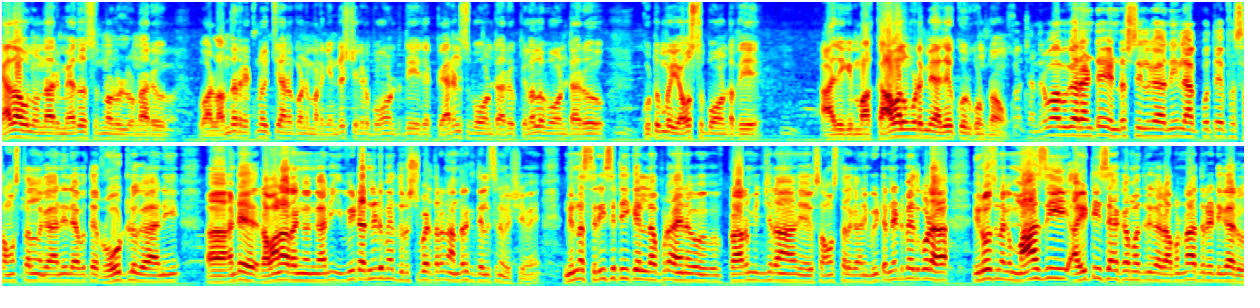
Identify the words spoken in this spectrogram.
మేధావులు ఉన్నారు మేధోస్తున్న వాళ్ళు ఉన్నారు. వాళ్ళందరూ రిటర్న్ వచ్చి అనుకోండి మనకి ఇండస్ట్రీ ఇక్కడ బాగుంటుంది పేరెంట్స్ బాగుంటారు పిల్లలు బాగుంటారు కుటుంబ వ్యవస్థ బాగుంటుంది. అది మాకు కావాలని కూడా మేము అదే కోరుకుంటున్నాం. చంద్రబాబు గారు అంటే ఇండస్ట్రీలు కానీ లేకపోతే సంస్థలను కానీ లేకపోతే రోడ్లు కానీ అంటే రవాణా రంగం కానీ వీటన్నిటి మీద దృష్టి పెడతారని అందరికీ తెలిసిన విషయమే. నిన్న శ్రీ సిటీకి వెళ్ళినప్పుడు ఆయన ప్రారంభించిన సంస్థలు కానీ వీటన్నిటి మీద కూడా ఈ రోజు నాకు మాజీ ఐటీ శాఖ మంత్రి గారు అమర్నాథ్ రెడ్డి గారు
